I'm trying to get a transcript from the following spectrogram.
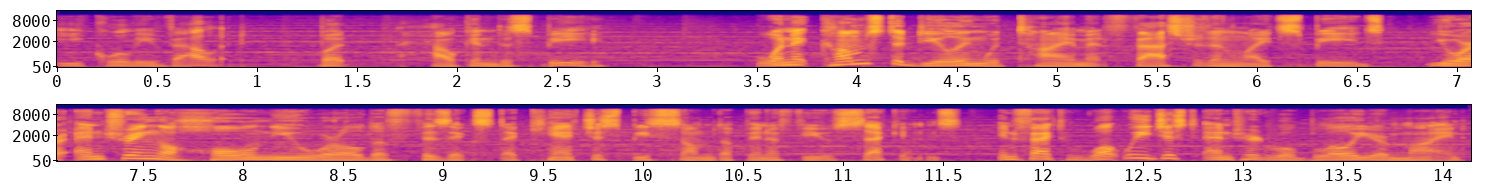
equally valid. But how can this be? When it comes to dealing with time at faster than light speeds, you are entering a whole new world of physics that can't just be summed up in a few seconds. In fact, what we just entered will blow your mind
